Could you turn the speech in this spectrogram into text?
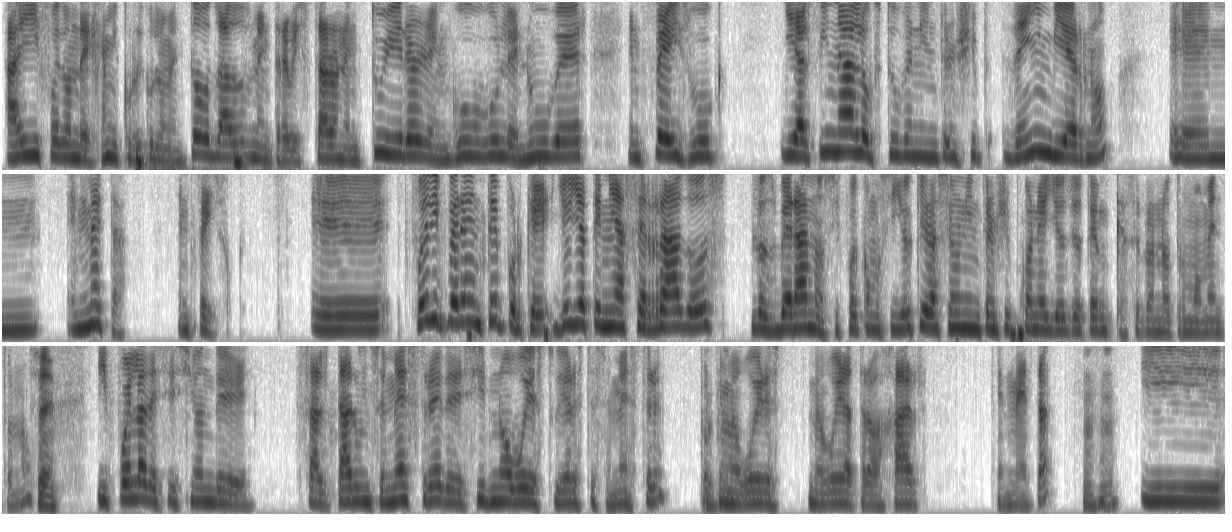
ahí fue donde dejé mi currículum en todos lados. Me entrevistaron en Twitter, en Google, en Uber, en Facebook, y al final obtuve un internship de invierno en, en Meta, en Facebook. Eh, fue diferente porque yo ya tenía cerrados los veranos y fue como si yo quiero hacer un internship con ellos, yo tengo que hacerlo en otro momento, ¿no? Sí. Y fue la decisión de saltar un semestre, de decir no voy a estudiar este semestre porque me, voy a ir, me voy a, ir a trabajar en Meta. Y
